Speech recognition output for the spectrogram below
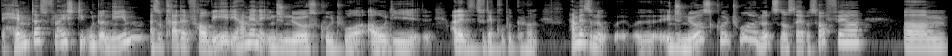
hemmt das vielleicht die Unternehmen? Also gerade VW, die haben ja eine Ingenieurskultur, Audi, alle, die zu der Gruppe gehören, haben ja so eine äh, Ingenieurskultur, nutzen auch selber Software. Ähm,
